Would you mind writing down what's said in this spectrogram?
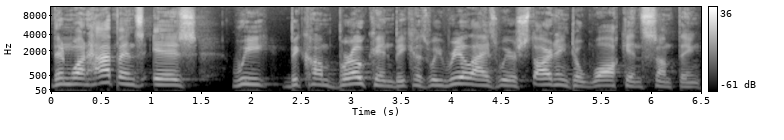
then what happens is we become broken because we realize we are starting to walk in something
